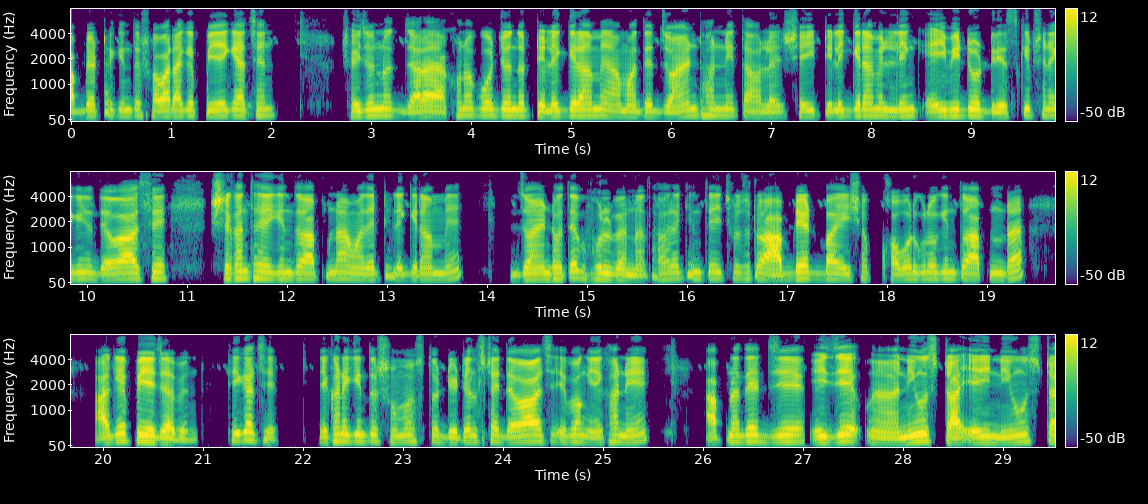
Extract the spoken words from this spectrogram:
আপডেটটা কিন্তু সবার আগে পেয়ে গেছেন। সেই জন্য যারা এখনও পর্যন্ত টেলিগ্রামে আমাদের জয়েন্ট হননি, তাহলে সেই টেলিগ্রামের লিঙ্ক এই ভিডিও ডিসক্রিপশানে কিন্তু দেওয়া আছে। সেখান থেকে কিন্তু আপনারা আমাদের টেলিগ্রামে জয়েন্ট হতে ভুলবেন না। তাহলে কিন্তু এই ছোটো ছোটো আপডেট বা এইসব খবরগুলো কিন্তু আপনারা আগে পেয়ে যাবেন। ঠিক আছে? এখানে কিন্তু সমস্ত ডিটেলসটাই দেওয়া আছে এবং এখানে আপনাদের যে, এই যে নিউজটা এই নিউজটা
